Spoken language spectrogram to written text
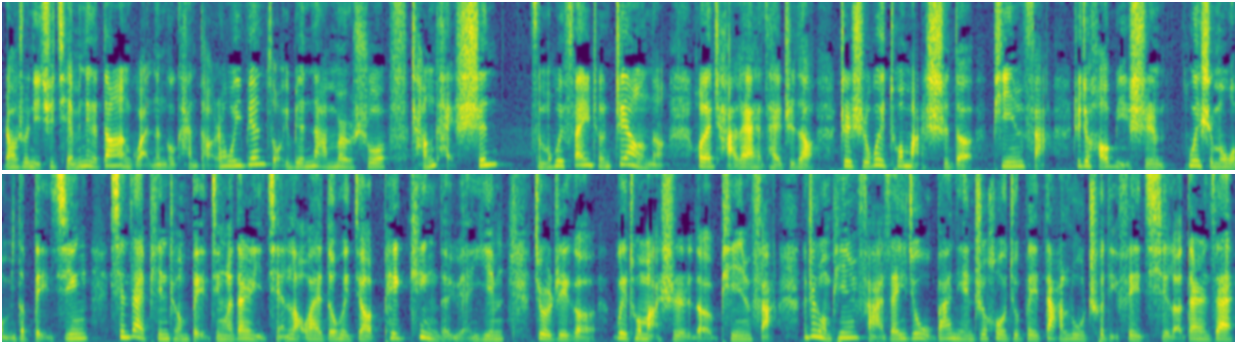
然后说：“你去前面那个档案馆能够看到。”然后我一边走一边纳闷说：“常凯生。”怎么会翻译成这样呢？后来查了下才知道，这是魏托马式的拼音法。这就好比是为什么我们的北京现在拼成北京了，但是以前老外都会叫 Peking 的原因，就是这个魏托马式的拼音法。那这种拼音法在一九五八年之后就被大陆彻底废弃了，但是在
